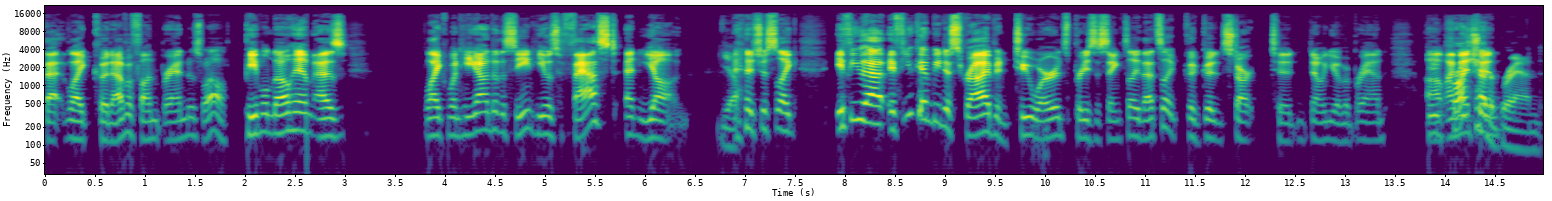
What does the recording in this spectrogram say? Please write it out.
that like could have a fun brand as well. People know him as like when he got into the scene, he was fast and young. Yeah. And it's just like if you have if you can be described in two words pretty succinctly, that's like a good start to knowing you have a brand. Um, I mentioned a brand.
